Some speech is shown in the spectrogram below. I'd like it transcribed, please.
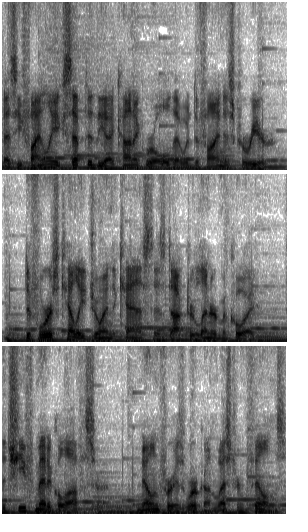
as he finally accepted the iconic role that would define his career. DeForest Kelley joined the cast as Dr. Leonard McCoy, the chief medical officer. Known for his work on Western films,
